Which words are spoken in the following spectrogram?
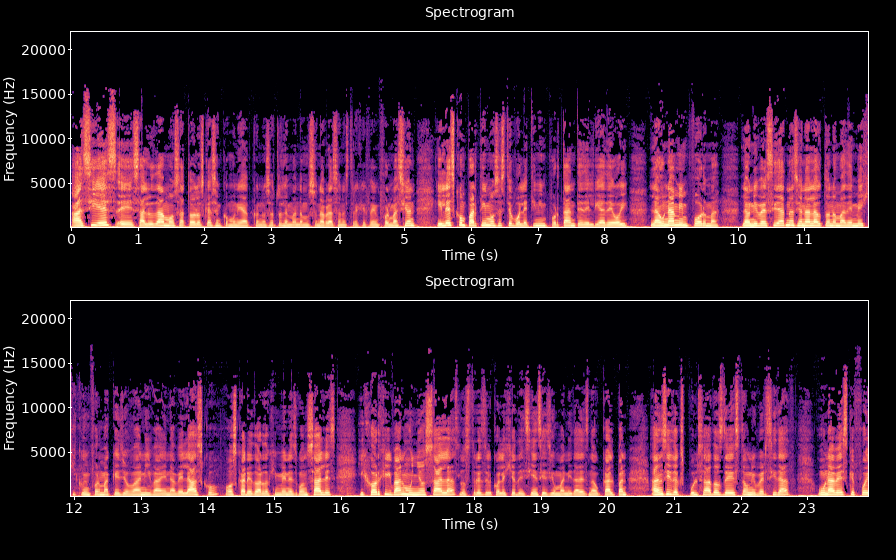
Así es, eh, saludamos a todos los que hacen comunidad con nosotros, le mandamos un abrazo a nuestra jefa de información y les compartimos este boletín importante del día de hoy. La UNAM informa, la Universidad Nacional Autónoma de México informa que Giovanni Baena Velasco, Óscar Eduardo Jiménez González, y Jorge Iván Muñoz Salas, los tres del Colegio de Ciencias y Humanidades Naucalpan, han sido expulsados de esta universidad una vez que fue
